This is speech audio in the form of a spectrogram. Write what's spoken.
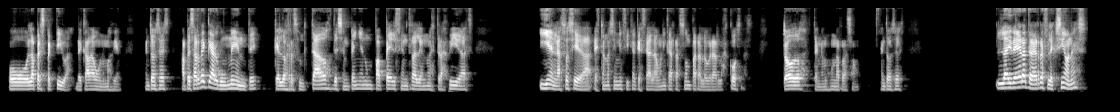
O la perspectiva de cada uno más bien. Entonces, a pesar de que argumente que los resultados desempeñan un papel central en nuestras vidas y en la sociedad, esto no significa que sea la única razón para lograr las cosas. Todos tenemos una razón. Entonces, la idea era traer reflexiones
